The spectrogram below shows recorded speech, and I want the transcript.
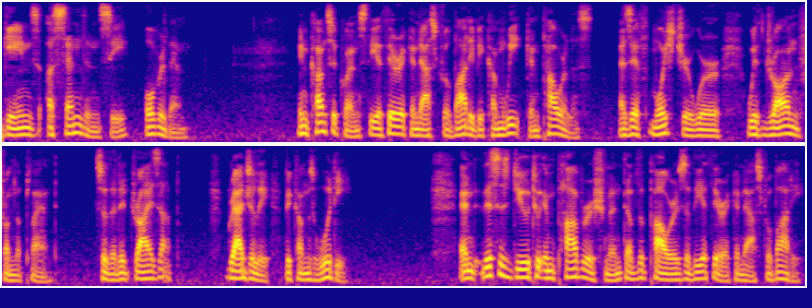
gains ascendancy over them. In consequence, the etheric and astral body become weak and powerless, as if moisture were withdrawn from the plant, so that it dries up, gradually becomes woody. And this is due to impoverishment of the powers of the etheric and astral body.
